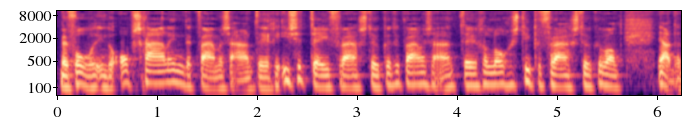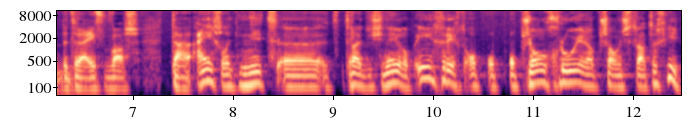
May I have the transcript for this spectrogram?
Bijvoorbeeld in de opschaling, daar kwamen ze aan tegen ICT-vraagstukken, daar kwamen ze aan tegen logistieke vraagstukken. Want ja, het bedrijf was daar eigenlijk niet traditioneel op ingericht, op, op, op zo'n groei en op zo'n strategie.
